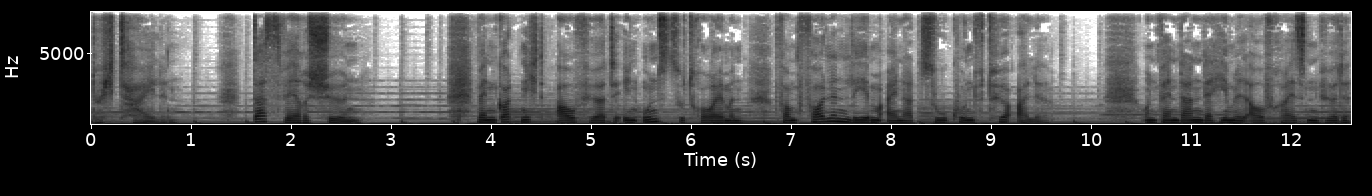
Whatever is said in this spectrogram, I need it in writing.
durchteilen. Das wäre schön wenn Gott nicht aufhörte, in uns zu träumen vom vollen Leben einer Zukunft für alle. Und wenn dann der Himmel aufreißen würde,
